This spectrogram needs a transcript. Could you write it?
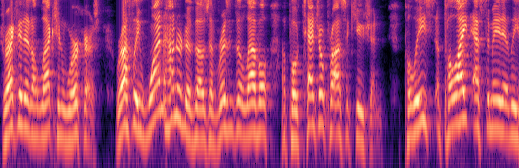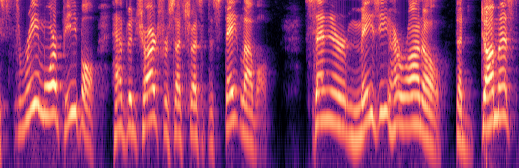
directed at election workers. Roughly 100 of those have risen to the level of potential prosecution. Police, a polite estimated at least three more people have been charged for such threats at the state level. Senator Mazie Hirono, the dumbest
